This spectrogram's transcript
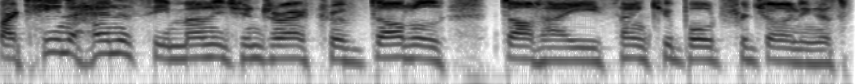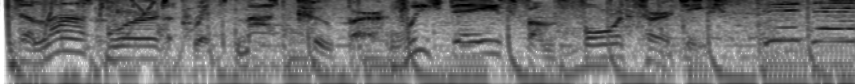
Martina Hennessy, Managing Director of Doddl.ie. Thank you both for joining us. The Last Word with Matt Cooper. Weekdays from 4.30. Today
